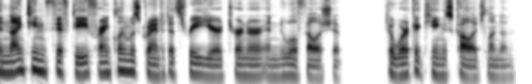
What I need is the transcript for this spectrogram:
In 1950, Franklin was granted a three year Turner and Newall Fellowship to work at King's College, London.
